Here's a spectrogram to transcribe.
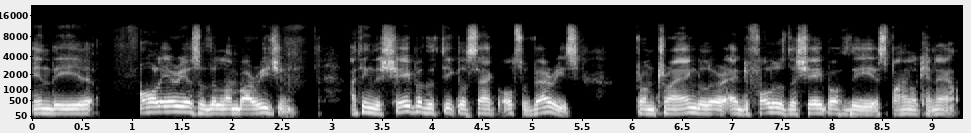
in the all areas of the lumbar region. I think the shape of the thecal sac also varies from triangular and it follows the shape of the spinal canal.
